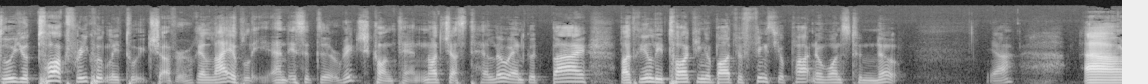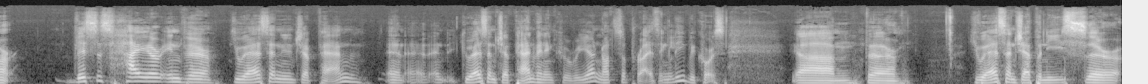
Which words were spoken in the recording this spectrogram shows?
Do you talk frequently to each other, reliably? And is it a rich content, not just hello and goodbye, but really talking about the things your partner wants to know? Yeah. Uh, this is higher in the US and in Japan, and, and US and Japan than in Korea, not surprisingly, because um, the US and Japanese uh,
